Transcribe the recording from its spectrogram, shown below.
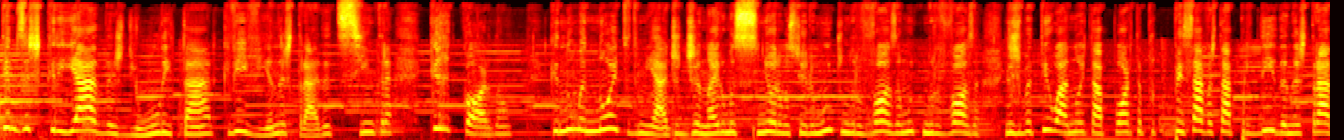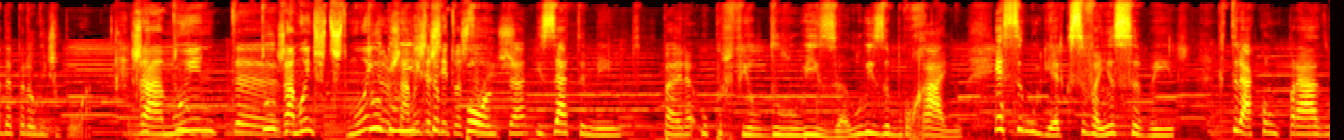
Temos as criadas de um militar que vivia na estrada de Sintra que recordam que numa noite de meados de janeiro uma senhora, uma senhora muito nervosa, muito nervosa, lhes bateu à noite à porta porque pensava estar perdida na estrada para Lisboa. Já há, tudo, muita, tudo- já há muitos testemunhos, Tudo já há muitas situações. aponta exatamente para o perfil de Luísa, Luísa Borralho, essa mulher que se vem a saber que terá comprado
